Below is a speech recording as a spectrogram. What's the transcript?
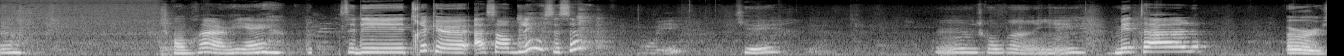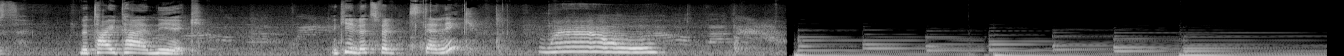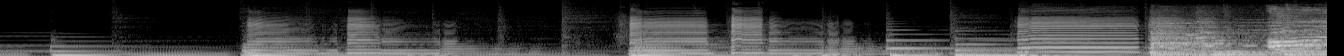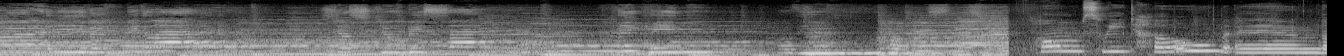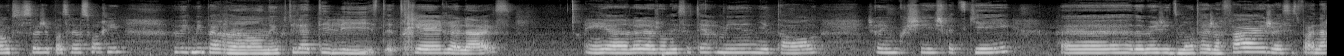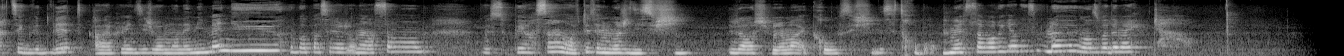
Je comprends rien. C'est des trucs euh, assemblés, c'est ça? Oui. Ok. Hmm, je comprends rien. Metal Earth. Le Titanic. Ok, là tu fais le Titanic? Wow! Euh, donc c'est ça, j'ai passé la soirée avec mes parents, on a écouté la télé, c'était très relax. Et euh, là la journée se termine, il est tard, je vais aller me coucher, je suis fatiguée. Euh, demain j'ai du montage à faire, je vais essayer de faire un article vite vite. En après-midi je vois mon ami Manu, on va passer la journée ensemble, on va souper ensemble, on va peut-être aller manger des sushis. Genre je suis vraiment accro au sushi, c'est trop bon. Merci d'avoir regardé ce vlog, on se voit demain, ciao!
